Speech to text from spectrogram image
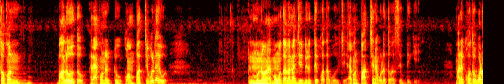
তখন ভালো হতো, আর এখন একটু কম পাচ্ছে বলে হয় মমতা ব্যানার্জির বিরুদ্ধে কথা বলছে, এখন পাচ্ছে না বলে তোয়া সিদ্দিকি। মানে কত বড়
